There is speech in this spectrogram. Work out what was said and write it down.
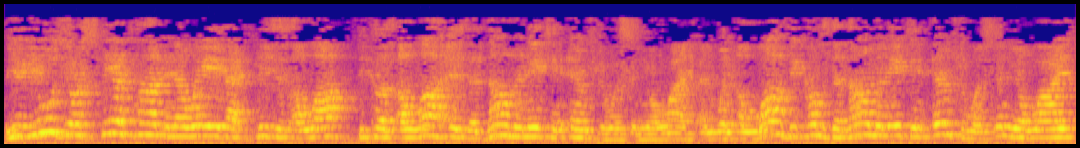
You use your spare time in a way that pleases Allah because Allah is the dominating influence in your life. And when Allah becomes the dominating influence in your life,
